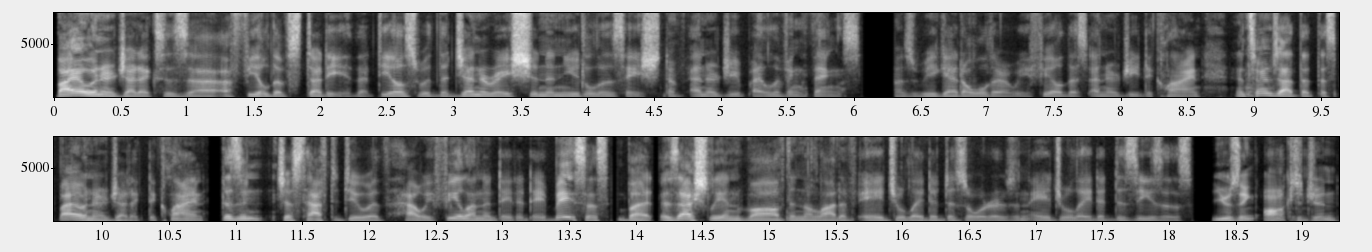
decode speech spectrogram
Bioenergetics is a, a field of study that deals with the generation and utilization of energy by living things. As we get older, we feel this energy decline. And it turns out that this bioenergetic decline doesn't just have to do with how we feel on a day to day basis, but is actually involved in a lot of age related disorders and age related diseases. Using oxygen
